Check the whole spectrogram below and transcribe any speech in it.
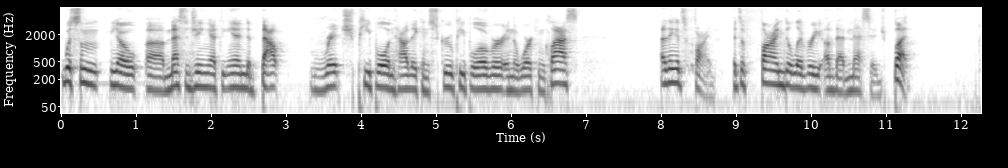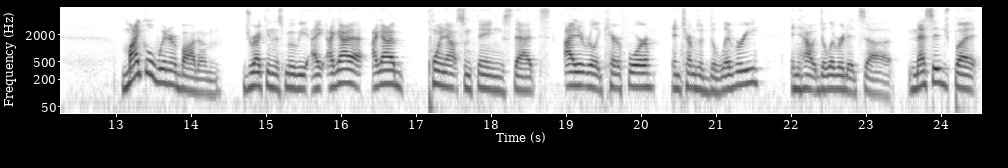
with some you know uh, messaging at the end about rich people and how they can screw people over in the working class, I think it's fine. It's a fine delivery of that message, but Michael Winterbottom directing this movie, I, I gotta I gotta point out some things that I didn't really care for in terms of delivery and how it delivered its uh, message, but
